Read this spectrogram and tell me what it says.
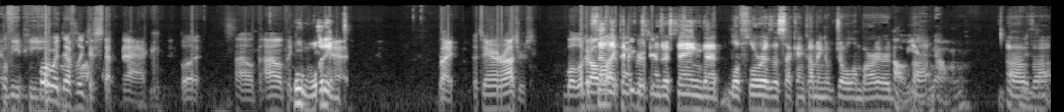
MVP. Floor would definitely take a step back, but I don't. I don't think Who he'd be wouldn't? Right. That's Aaron Rodgers. Well, look at It's all the not like wide Packers fans are saying that LaFleur is the second coming of Joel Lombardi or Oh yeah, uh, no. of uh,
